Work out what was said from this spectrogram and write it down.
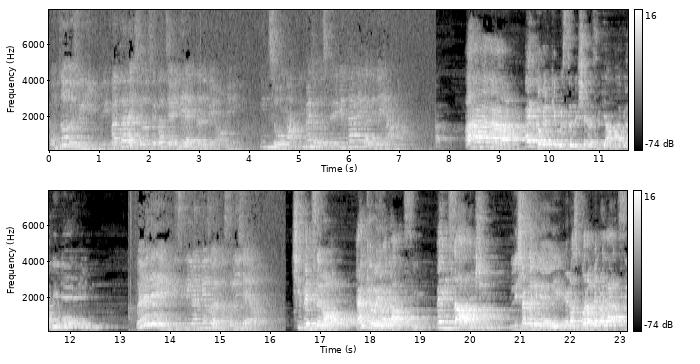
non solo sui libri, ma attraverso l'osservazione diretta dei fenomeni. Insomma, il metodo sperimentale galileiano. Ah, ecco perché questo liceo si chiama Galilei. Vuoi vedere che ti iscrivi anche tu al nostro liceo? Ci penserò. E anche voi ragazzi, pensateci. Il liceo Galilei è una scuola per ragazzi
